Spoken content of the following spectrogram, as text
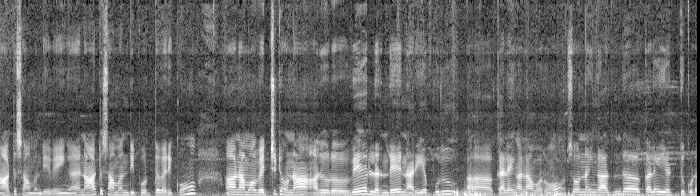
நாட்டு சாமந்தியை வைங்க. நாட்டு சாமந்தி பொறுத்த வரைக்கும் நம்ம வச்சிட்டோன்னா அதோட வேர்லேருந்தே நிறைய புது கலைங்கள்லாம் வரும். ஸோ நீங்கள் அந்த கலையை எடுத்து கூட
